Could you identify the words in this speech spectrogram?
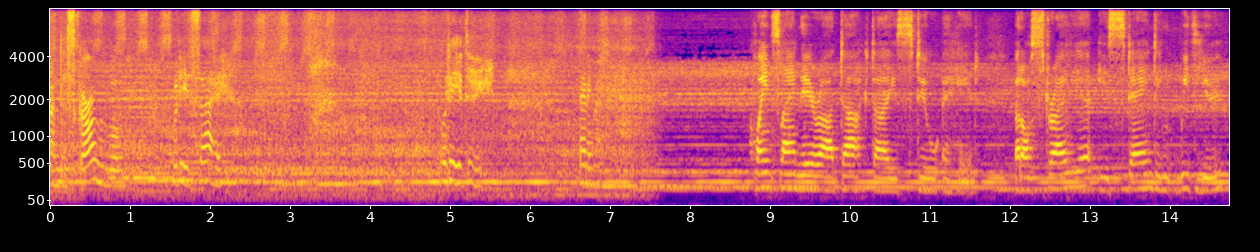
Undescribable. What do you say? What do you do? Anyway. Queensland, there are dark days still ahead, but Australia is standing with you.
